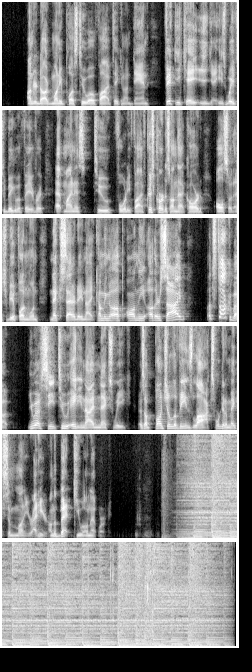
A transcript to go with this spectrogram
underdog money plus 205, taking on Dan 50k Ige. He's way too big of a favorite at minus 245. Chris Curtis on that card also. That should be a fun one next Saturday night. Coming up on the other side, let's talk about UFC 289 next week. There's a bunch of Levine's locks. We're going to make some money right here on the BetQL network.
